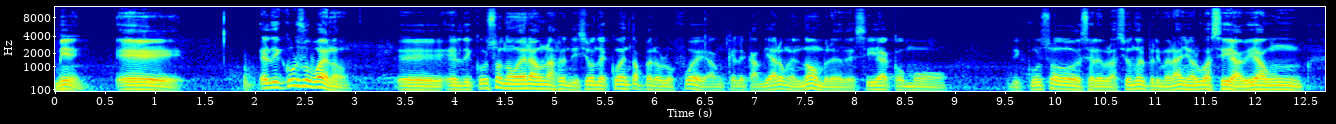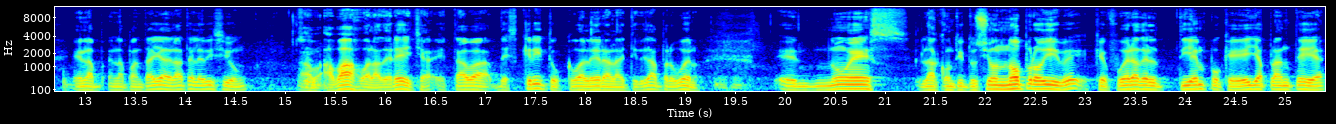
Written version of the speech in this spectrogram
miren, eh, el discurso, bueno, eh, el discurso no era una rendición de cuentas, pero lo fue, aunque le cambiaron el nombre, decía como discurso de celebración del primer año, algo así, había un, en la, en la pantalla de la televisión, a- abajo a la derecha, estaba descrito cuál era la actividad, pero bueno, eh, no es, la constitución no prohíbe que fuera del tiempo que ella plantea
